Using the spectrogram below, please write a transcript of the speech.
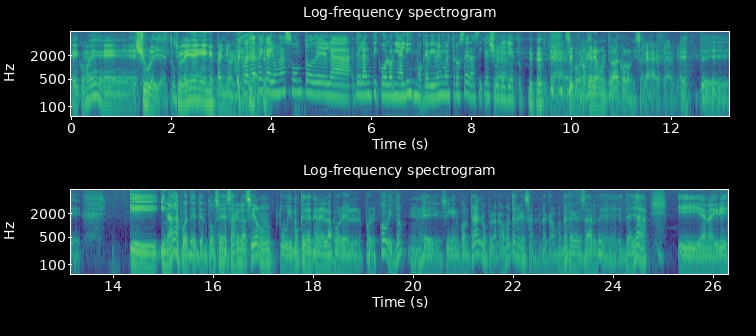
eh, ¿cómo es? Eh, Chuleyeto. Chule en, español. Acuérdate que hay un asunto de la, del anticolonialismo que vive en nuestro ser, así que Chuleyeto. sí, porque no queríamos entrar a colonizar. Claro, claro, claro. Este, y, nada, pues desde entonces esa relación tuvimos que detenerla por el, por el COVID, ¿no? Eh, sin encontrarnos, pero acabamos de regresar, acabamos de regresar de, allá. Y Ana Iris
